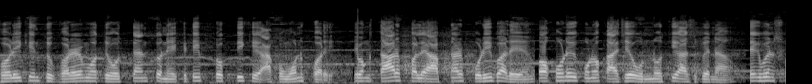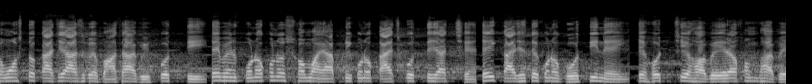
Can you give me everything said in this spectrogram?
ঘড়ি কিন্তু ঘরের মধ্যে অত্যন্ত নেগেটিভ শক্তিকে আগমন করে এবং তার ফলে আপনার পরিবারে কখনোই কোনো কাজে উন্নতি আসবে না। দেখবেন সমস্ত কাজে আসবে বাধা, বিপত্তি। দেখবেন কোনো কোনো সময় আপনি কোনো কাজ করতে যাচ্ছেন, সেই কাজেতে কোনো গতি নেই, যে হচ্ছে, হবে এরকম ভাবে।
